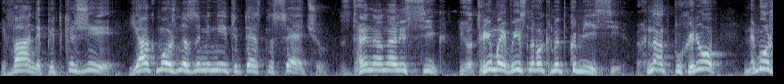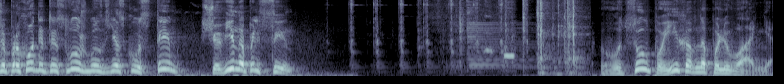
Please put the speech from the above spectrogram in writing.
Іване, підкажи, як можна замінити тест на сечу? Здай на аналіз сік і отримай висновок медкомісії. Гнат Пухарьов не може проходити службу у зв'язку з тим, що він апельсин. Гуцул поїхав на полювання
